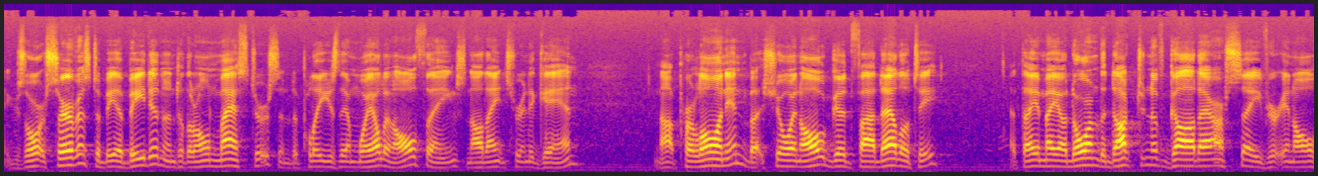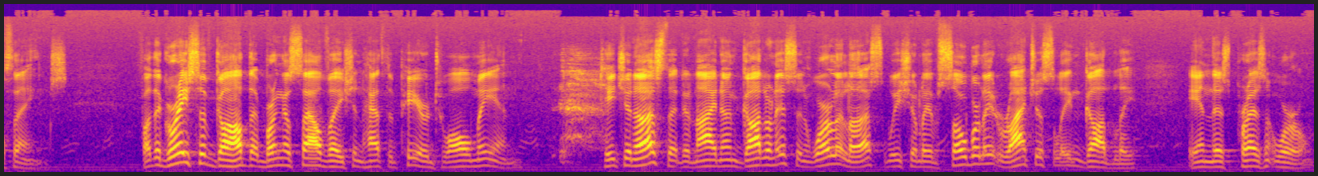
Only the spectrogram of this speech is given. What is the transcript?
Exhort servants to be obedient unto their own masters and to please them well in all things, not answering again, not purloining, but showing all good fidelity, that they may adorn the doctrine of God our Savior in all things. For the grace of God that bringeth salvation hath appeared to all men, teaching us that denying ungodliness and worldly lust, we shall live soberly, righteously, and godly in this present world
